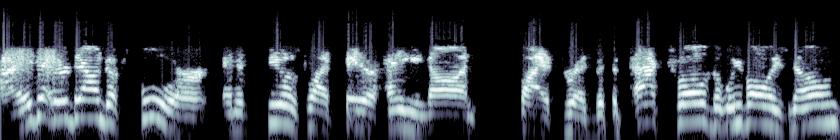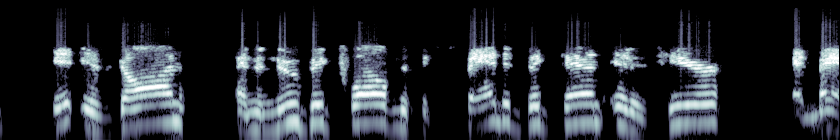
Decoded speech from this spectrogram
I, they're down to four, and it feels like they are hanging on by a thread. But the Pac-12 that we've always known, it is gone and the new Big 12, this expanded Big 10, it is here. And man,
